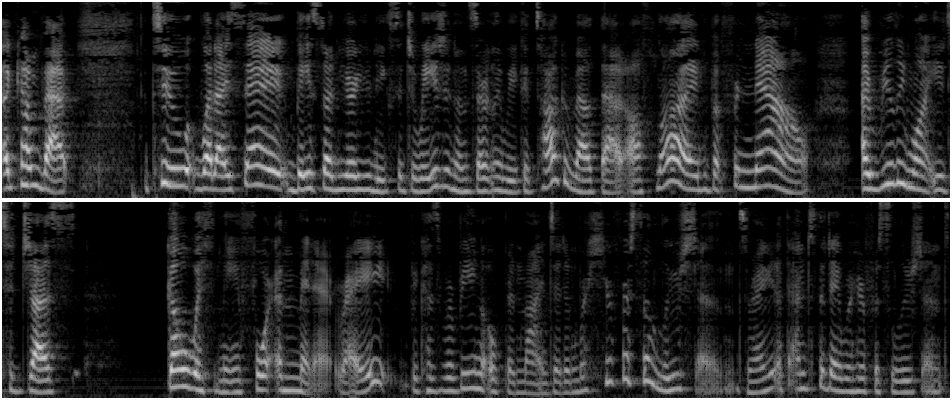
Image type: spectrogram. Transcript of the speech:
a comeback to what I say based on your unique situation. And certainly we could talk about that offline. But for now, I really want you to just go with me for a minute, right? Because we're being open minded and we're here for solutions, right? At the end of the day, we're here for solutions.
